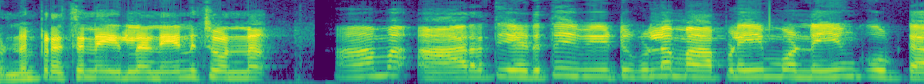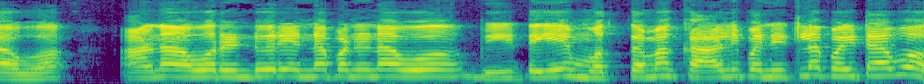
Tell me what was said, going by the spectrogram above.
ஒன்னும் பிரச்சனை இல்லைன்னு சொன்னான். ஆமா ஆரத்தி எடுத்து வீட்டுக்குள்ள மாப்பிள்ளையும் பொண்ணையும் கூப்பிட்டாவோ? ஆனா அவ ரெண்டு பேரும் என்ன பண்ணினாவோ? வீட்டையே மொத்தமா காலி பண்ணிட்டுல போயிட்டாவோ?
